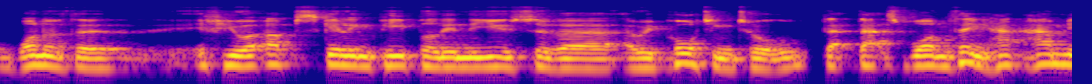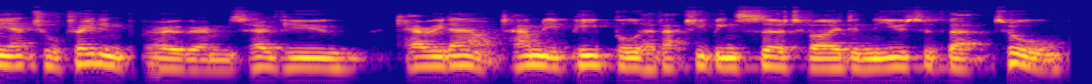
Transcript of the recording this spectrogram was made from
one of the, if you are upskilling people in the use of a, a reporting tool, that, that's one thing. How, how, many actual training programs have you carried out? How many people have actually been certified in the use of that tool?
